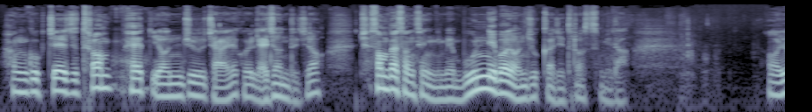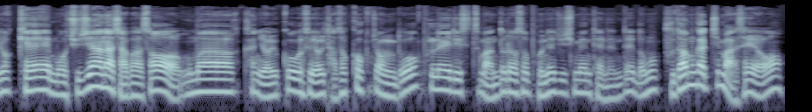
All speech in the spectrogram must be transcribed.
한국 재즈 트럼펫 연주자의 거의 legend죠. 최선배 선생님의 Moon River 연주까지 들었습니다. 어, 이렇게 뭐 주제 하나 잡아서 음악 한 10곡에서 15곡 정도 플레이리스트 만들어서 보내주시면 되는데 너무 부담 갖지 마세요.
